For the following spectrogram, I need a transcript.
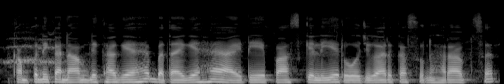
कंपनी का नाम लिखा गया है, बताया गया है आईटीआई पास के लिए रोज़गार का सुनहरा अवसर।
